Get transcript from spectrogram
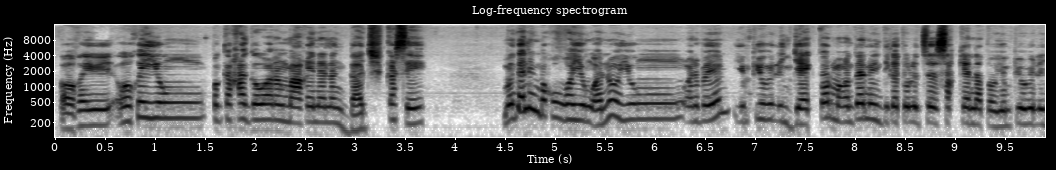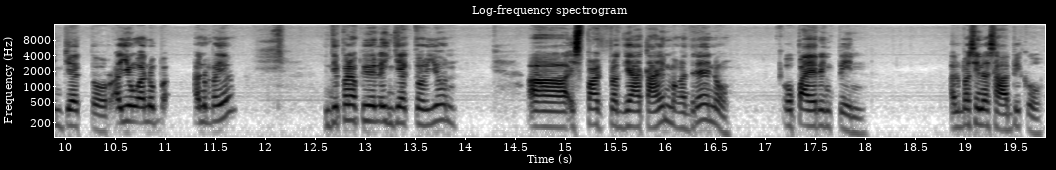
Okay, okay yung pagkakagawa ng makina ng Dodge kasi madaling makuha yung ano, yung ano ba yun? Yung fuel injector, dre, no? hindi katulad sa sasakyan na to, yung fuel injector. Ay, yung ano ba, ano ba yun? Hindi pala fuel injector yun. Ah, spark plug yata yun, mga dre, no? O firing pin. Ano ba sinasabi ko?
